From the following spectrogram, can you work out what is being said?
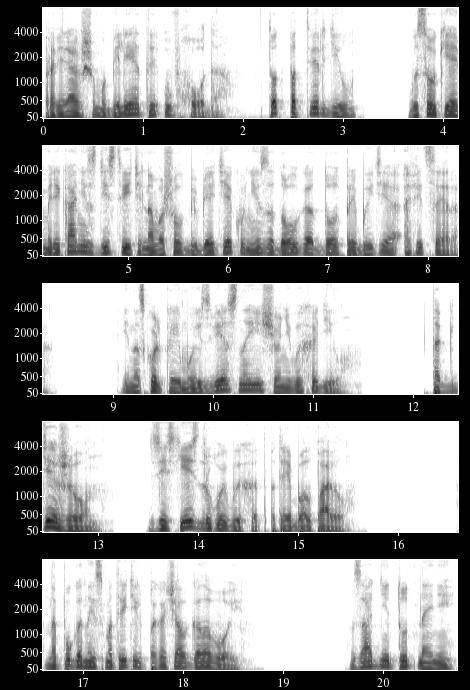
проверявшему билеты у входа. Тот подтвердил, Высокий американец действительно вошел в библиотеку незадолго до прибытия офицера. И, насколько ему известно, еще не выходил. «Так где же он? Здесь есть другой выход?» – потребовал Павел. Напуганный смотритель покачал головой. «Задний тут Нэнни».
